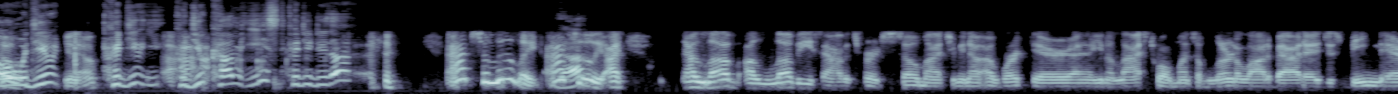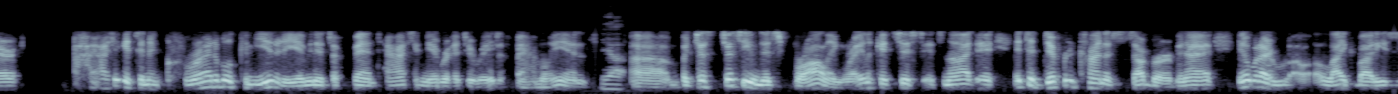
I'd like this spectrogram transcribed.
oh, would you? you know. Could you? Uh, Could you come east? Could you do that? Absolutely, Yeah? absolutely. I I love I love East Abbotsford so much. I mean, I, I worked there. Uh, you know, last twelve months, I've learned a lot about it. Just being there, I, I think it's an incredible community. I mean, it's a fantastic neighborhood to raise a family, and Yeah. um, but just just even this sprawling, right? Like it's just it's not it, it's a different kind of suburb, and I you know what I like about East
